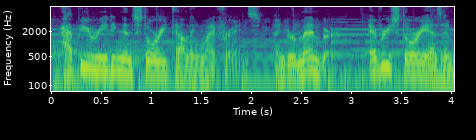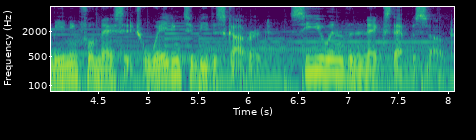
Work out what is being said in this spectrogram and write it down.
Happy reading and storytelling, my friends. And remember, every story has a meaningful message waiting to be discovered. See you in the next episode.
